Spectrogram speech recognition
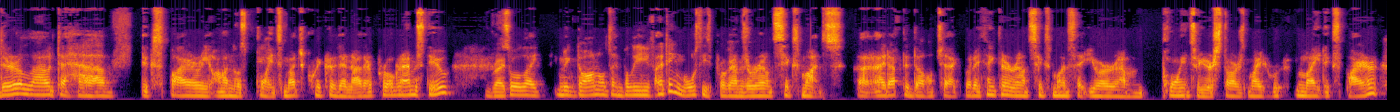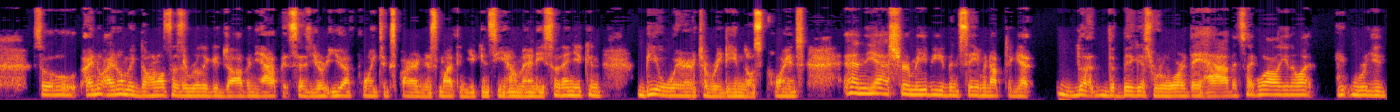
they're allowed to have expiry on those points much quicker than other programs do. Right. So like McDonald's, I believe, I think most of these programs are around six months. Uh, I'd have to double check, but I think they're around six months that your um, points or your stars might might expire. So I know I know McDonald's does a really good job in the app. It says you you have points expiring this month, and you can see how many. So then you can be aware to redeem those points. And yeah, sure, maybe you've been saving up to get the the biggest reward they have. It's like, well, you know what? Would you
